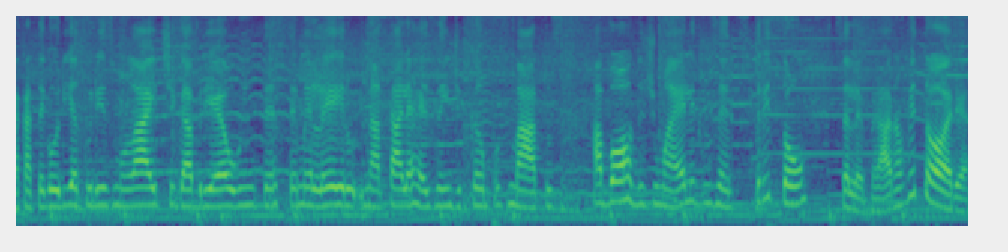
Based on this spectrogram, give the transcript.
Na categoria Turismo Light, Gabriel Winter Temeleiro e Natália Rezende Campos Matos, a bordo de uma L200 Triton, celebraram vitória.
